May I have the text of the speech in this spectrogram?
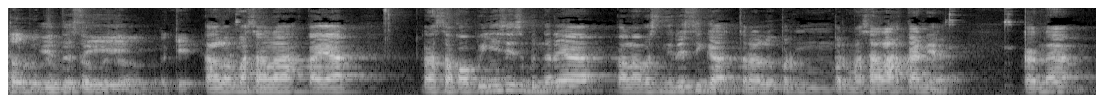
betul betul gitu betul, sih. betul. Oke. Kalau masalah kayak rasa kopinya sih sebenarnya kalau aku sendiri sih nggak terlalu per- permasalahkan ya, karena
